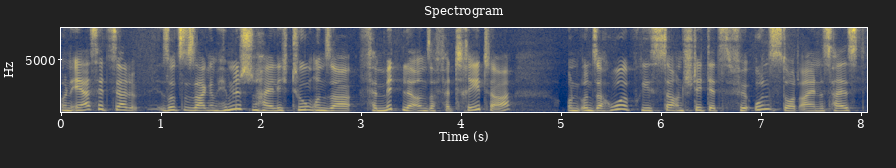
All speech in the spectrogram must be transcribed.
Und er ist jetzt ja sozusagen im himmlischen Heiligtum unser Vermittler, unser Vertreter und unser Hohepriester und steht jetzt für uns dort ein. Das heißt,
